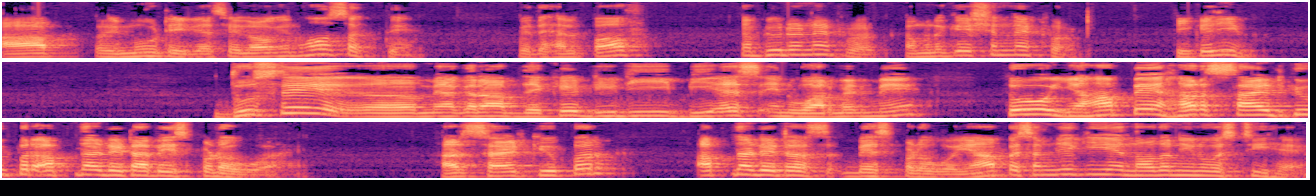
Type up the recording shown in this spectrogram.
आप रिमोट एरिया से लॉगिन हो सकते हैं। With help of computer network communication network ठीक है जी? दूसरे में अगर आप देखें D D B S environment में तो यहाँ पे हर साइट के ऊपर अपना डेटाबेस पड़ा हुआ है। हर साइट के ऊपर अपना डेटा बेस पड़ा हुआ है। यहाँ पे समझे कि ये नॉर्दर्न यूनिवर्सिटी है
